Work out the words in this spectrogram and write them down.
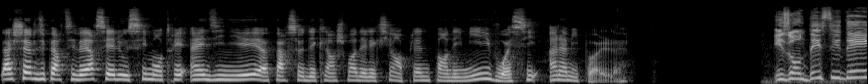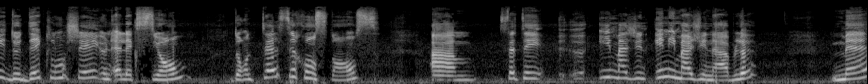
La chef du Parti vert s'est elle aussi montrée indignée euh, par ce déclenchement d'élections en pleine pandémie. Voici Anami Paul. Ils ont décidé de déclencher une élection dans telles circonstances. Euh, C'était euh, inimaginable, mais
